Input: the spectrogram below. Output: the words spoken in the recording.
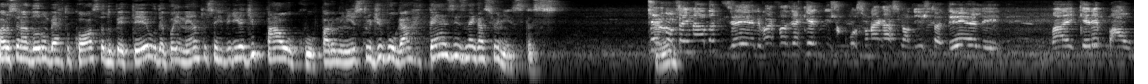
para o senador Humberto Costa, do PT, o depoimento serviria de palco para o ministro divulgar teses negacionistas. Ele não tem nada a dizer, ele vai fazer aquele discurso negacionista dele, vai querer palco,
